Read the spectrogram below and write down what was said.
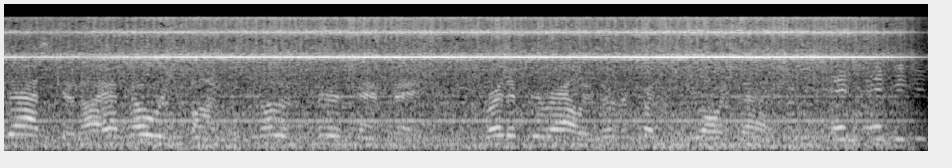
you'd ask it. I had no response. It's another smear campaign. Right up your alley. They're the questions you always ask. And, and did you...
